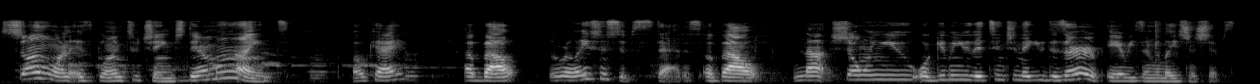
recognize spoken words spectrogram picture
Someone is going to change their mind, okay, about the relationship status, about not showing you or giving you the attention that you deserve, Aries, in relationships.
